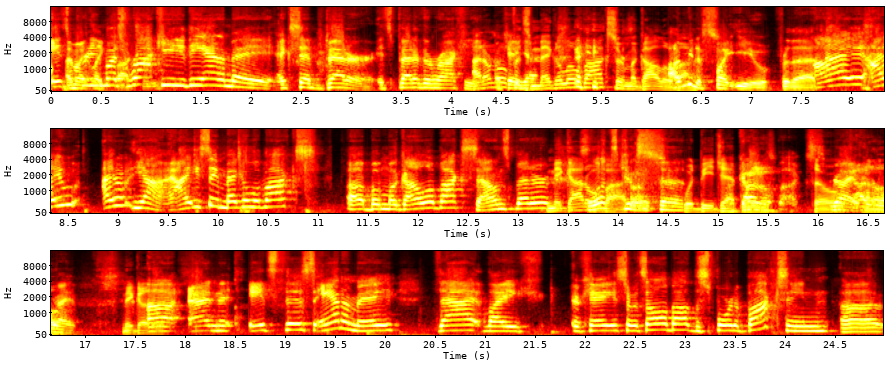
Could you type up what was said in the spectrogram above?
it's pretty like much boxing. Rocky the anime, except better. It's better than Rocky. I don't know Okay, if it's yeah. Megalobox or Megalobox. I'm going to fight you for that. I I I don't. Yeah, I say Megalobox, uh, but Megalobox sounds better. So let's go with Megalobox the- would be Japanese. Megalobox. So right, Megalo- right. Megalo. Uh, and it's this anime that like okay, so it's all about the sport of boxing, uh,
